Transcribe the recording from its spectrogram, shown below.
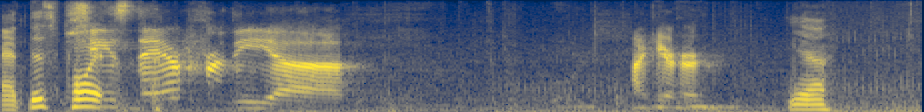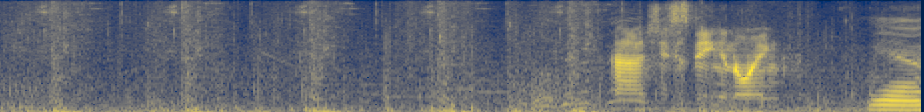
At this point, she's there for the. uh... I hear her. yeah. Uh, she's just being annoying. Yeah.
